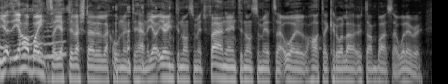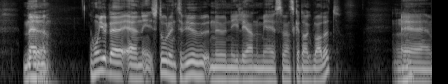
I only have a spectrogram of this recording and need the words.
Jag, jag har bara inte så jättevärsta relationen till henne. Jag, jag är inte någon som är ett fan, jag är inte någon som är ett så här, åh jag hatar Carola, utan bara så här, whatever. Men Yeah. hon gjorde en stor intervju nu nyligen med Svenska Dagbladet. Eh,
